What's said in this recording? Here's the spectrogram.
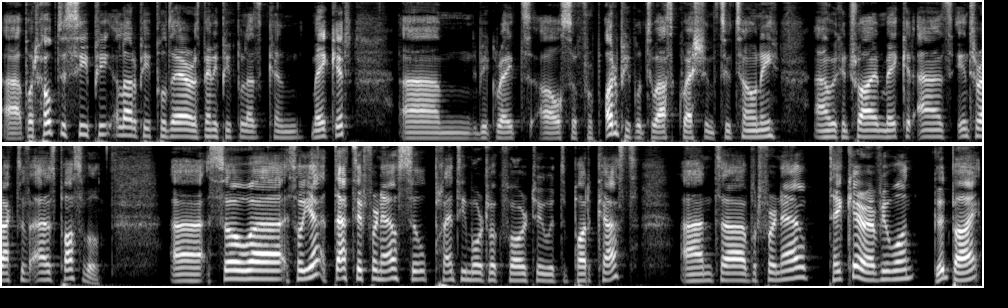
uh, but hope to see pe- a lot of people there, as many people as can make it. Um, it'd be great also for other people to ask questions to Tony, and we can try and make it as interactive as possible. Uh, so, uh, so yeah, that's it for now. Still plenty more to look forward to with the podcast. And uh, but for now, take care, everyone. Goodbye.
